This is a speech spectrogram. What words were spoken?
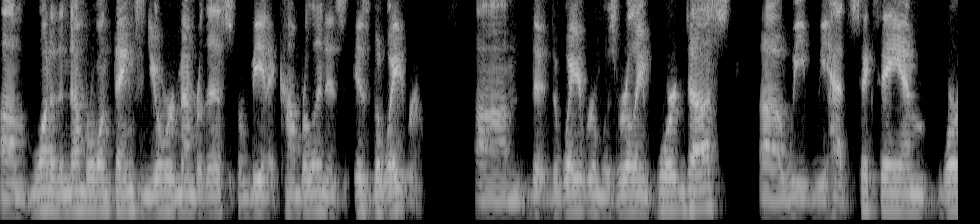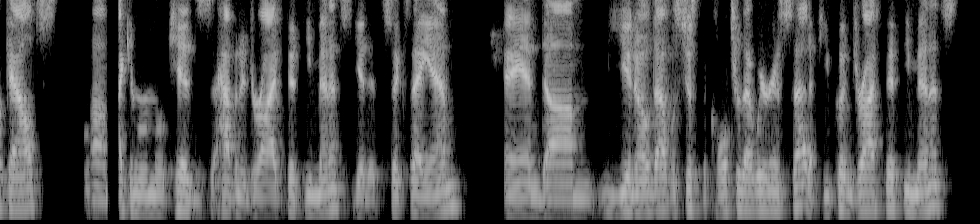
Um, one of the number one things and you'll remember this from being at cumberland is, is the weight room. Um, the, the weight room was really important to us. Uh, we, we had 6 a.m workouts. Um, i can remember kids having to drive 50 minutes to get at 6 a.m and um, you know that was just the culture that we were going to set. If you couldn't drive 50 minutes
